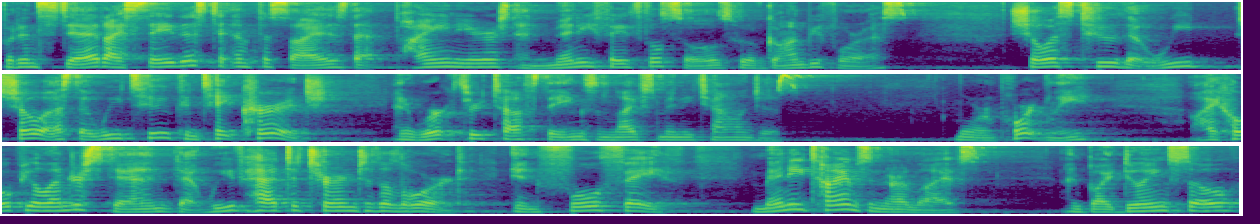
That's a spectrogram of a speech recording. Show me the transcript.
But instead, I say this to emphasize that pioneers and many faithful souls who have gone before us show us too that we show us that we too can take courage and work through tough things and life's many challenges. More importantly, I hope you'll understand that we've had to turn to the Lord in full faith many times in our lives, and by doing so,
